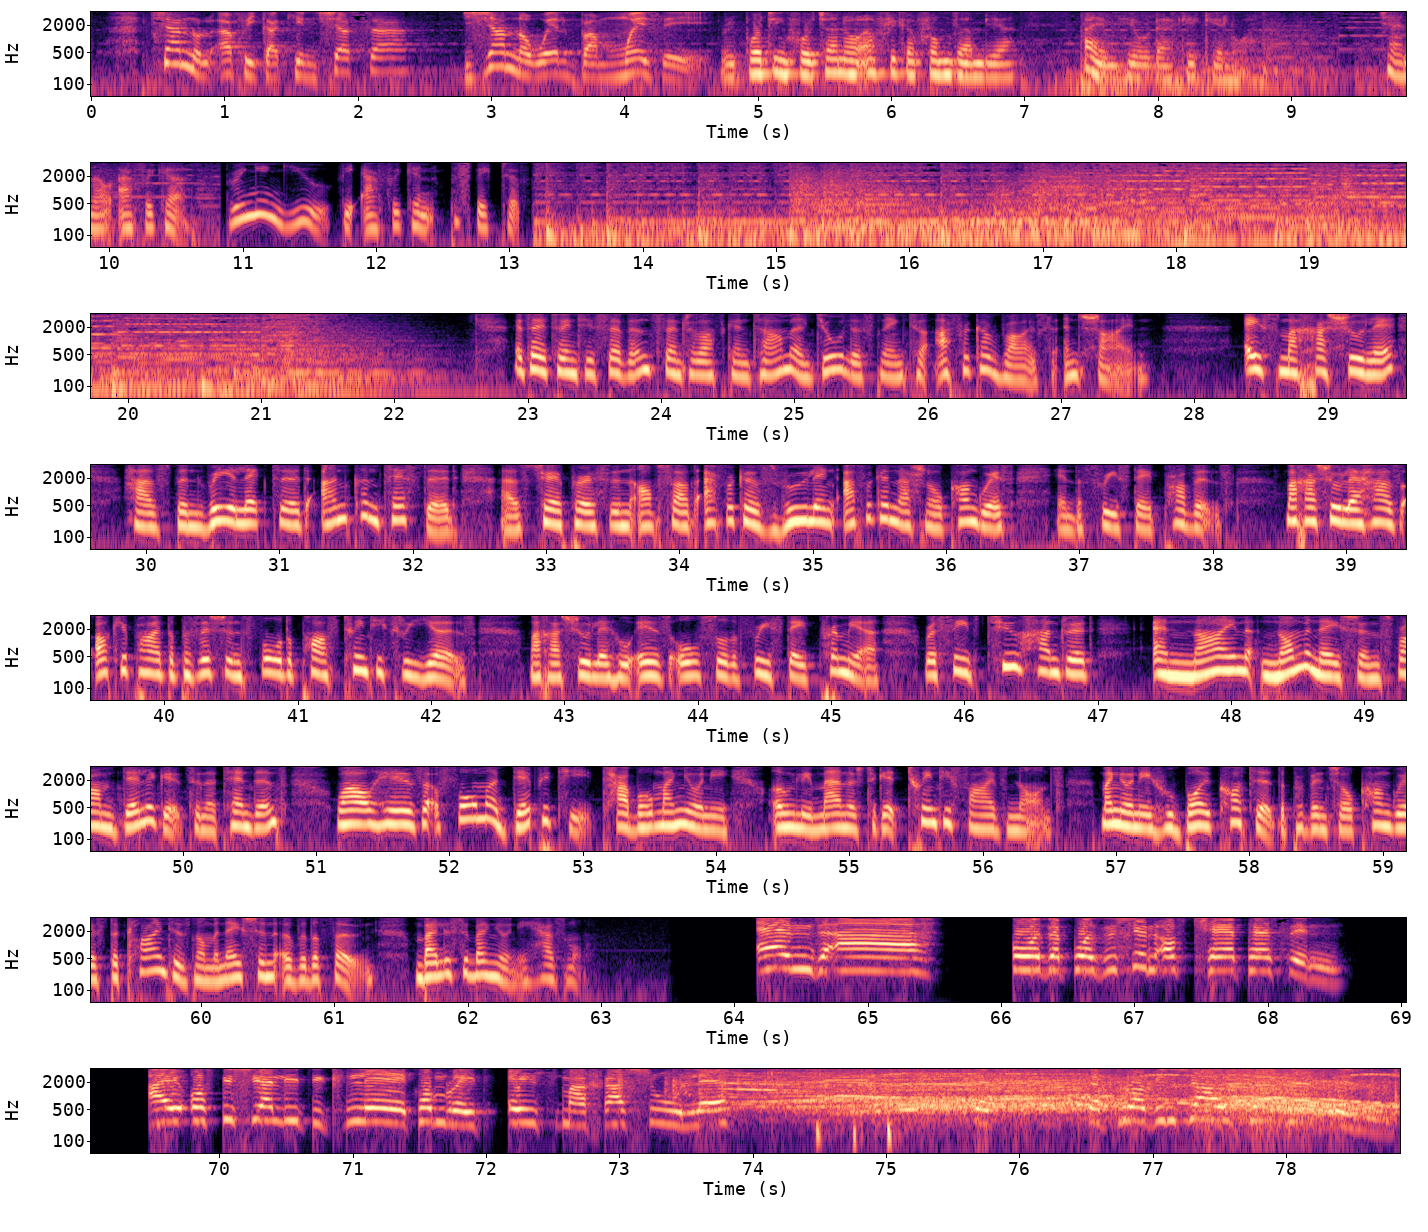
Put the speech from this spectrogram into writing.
Channel Africa, Kinshasa, Jean Noel Bamweze. Reporting for Channel Africa from Zambia, I am Hilda Kekelwa. Channel Africa, bringing you the African perspective. It's 8.27 Central African time and you're listening to Africa Rise and Shine. Ace Magashule has been re-elected uncontested as chairperson of South Africa's ruling African National Congress in the Free State province. Magashule has occupied the position for the past 23 years. Magashule, who is also the Free State Premier, received 200 and nine nominations from delegates in attendance, while his former deputy, Thabo Manyoni, only managed to get 25 nods. Manyoni, who boycotted the provincial congress, declined his nomination over the phone. Mbali Sibanyoni has more. And uh, for the position of chairperson, I officially declare Comrade Ace Magashule the provincial chairperson.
